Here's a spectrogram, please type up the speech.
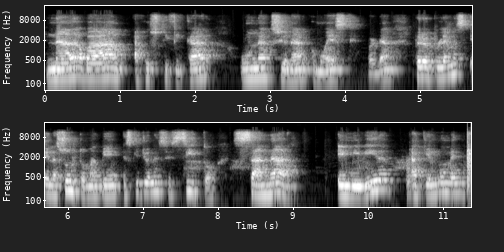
nada va a justificar un accionar como este, ¿verdad? Pero el problema es, el asunto más bien es que yo necesito sanar en mi vida aquel momento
